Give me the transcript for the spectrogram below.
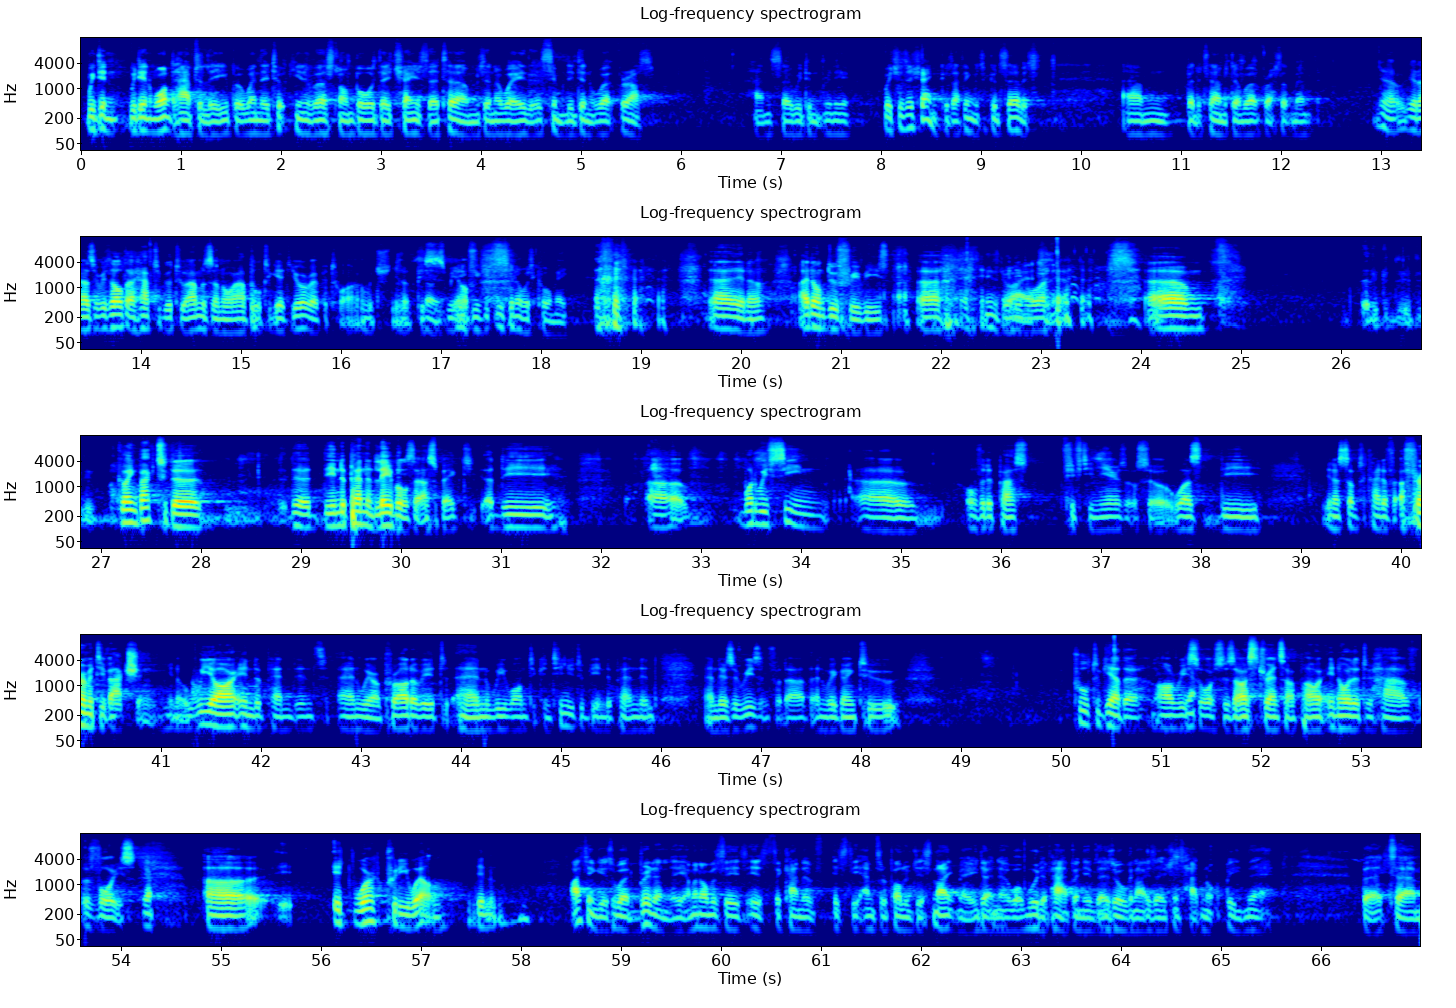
we didn't, we didn't want to have to leave, but when they took Universal on board, they changed their terms in a way that simply didn't work for us. And so we didn't really, which is a shame because I think it's a good service. Um, but the terms don't work for us at the moment. Yeah, you know, as a result, I have to go to Amazon or Apple to get your repertoire, which you know pisses Sorry, me you, off. You, you, can always call me. uh, you know, I don't do freebies uh, anymore. I. um, going back to the the, the independent labels aspect, uh, the uh, what we've seen uh, over the past 15 years or so was the you know some kind of affirmative action. You know, we are independent and we are proud of it, and we want to continue to be independent, and there's a reason for that, and we're going to pull together our resources, our strengths, our power in order to have a voice. Uh, it, it worked pretty well, didn't I think it's worked brilliantly. I mean, obviously, it's, it's, the kind of it's the anthropologist's nightmare. You don't know what would have happened if those organisations had not been there. But um,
